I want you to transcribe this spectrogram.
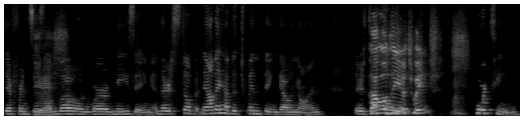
differences yes. alone were amazing. And there's still, but now they have the twin thing going on. There's how old are your twins? 14.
